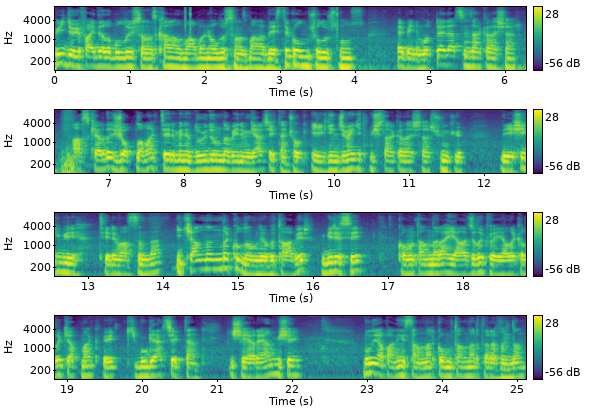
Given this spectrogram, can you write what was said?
Videoyu faydalı bulduysanız kanalıma abone olursanız bana destek olmuş olursunuz ve beni mutlu edersiniz arkadaşlar. Askerde joplamak terimini duyduğumda benim gerçekten çok ilgincime gitmişti arkadaşlar. Çünkü değişik bir terim aslında. İki anlamında kullanılıyor bu tabir. Birisi komutanlara yağcılık ve yalakalık yapmak ve ki bu gerçekten işe yarayan bir şey. Bunu yapan insanlar komutanlar tarafından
